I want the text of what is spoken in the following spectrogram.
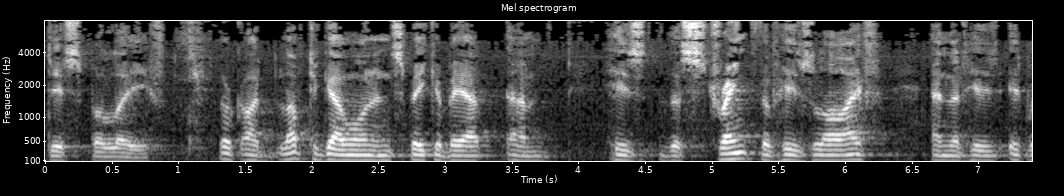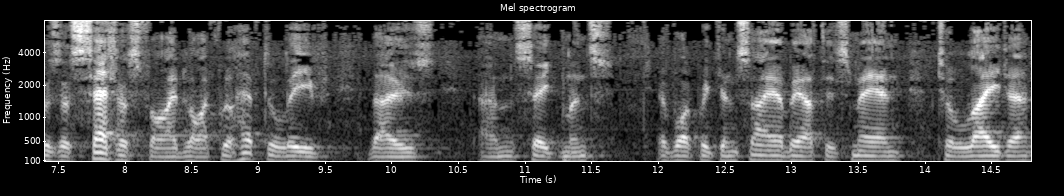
disbelief. Look, I'd love to go on and speak about um, his the strength of his life and that his, it was a satisfied life. We'll have to leave those um, segments of what we can say about this man till later,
